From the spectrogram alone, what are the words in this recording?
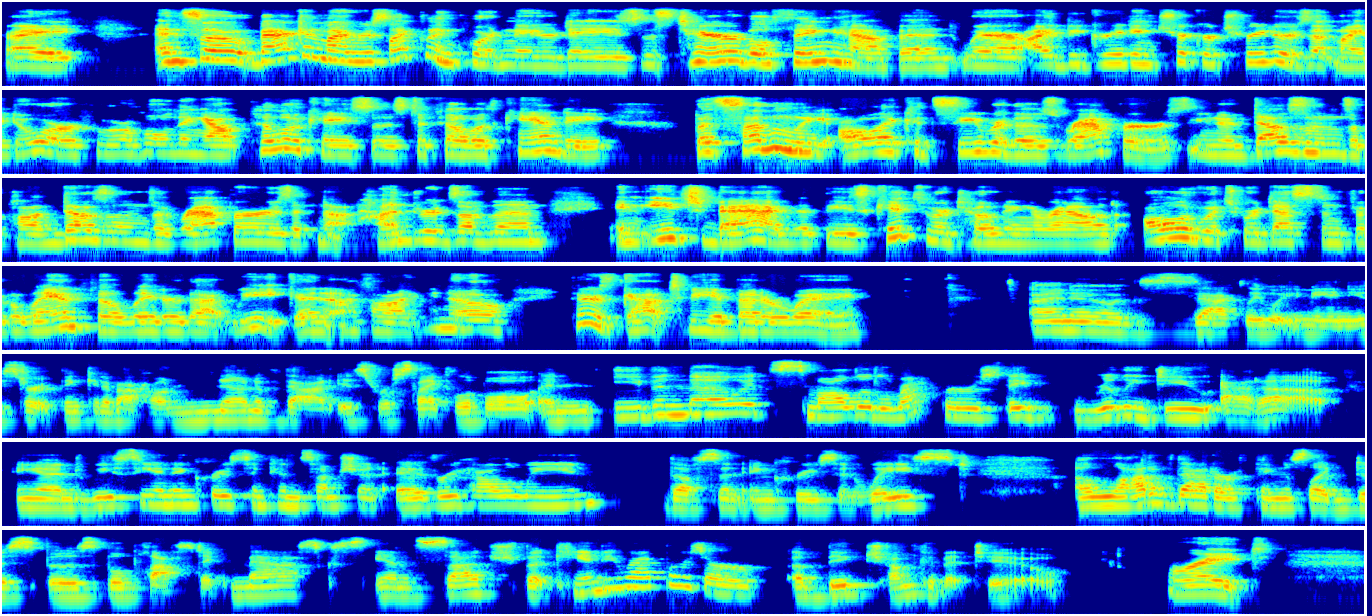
right. And so back in my recycling coordinator days, this terrible thing happened where I'd be greeting trick or treaters at my door who were holding out pillowcases to fill with candy. But suddenly all I could see were those wrappers, you know, dozens upon dozens of wrappers, if not hundreds of them, in each bag that these kids were toting around, all of which were destined for the landfill later that week. And I thought, you know, there's got to be a better way. I know exactly what you mean. You start thinking about how none of that is recyclable. And even though it's small little wrappers, they really do add up. And we see an increase in consumption every Halloween, thus, an increase in waste. A lot of that are things like disposable plastic masks and such, but candy wrappers are a big chunk of it too. Right.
